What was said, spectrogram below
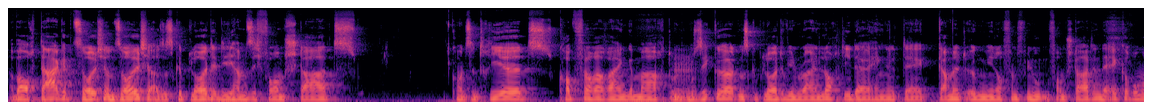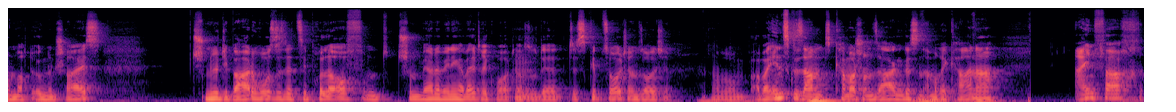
Aber auch da gibt es solche und solche. Also es gibt Leute, die haben sich vor dem Start konzentriert, Kopfhörer reingemacht und Musik gehört. Und es gibt Leute wie Ryan Lochte, der hängelt, der gammelt irgendwie noch fünf Minuten vorm Start in der Ecke rum und macht irgendeinen Scheiß, schnürt die Badehose, setzt die Brille auf und schon mehr oder weniger Weltrekord. Also der, das gibt solche und solche. Also, aber insgesamt kann man schon sagen, dass ein Amerikaner einfach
